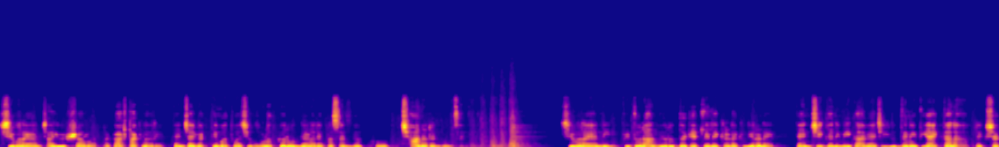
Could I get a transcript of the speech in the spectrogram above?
शिवरायांच्या आयुष्यावर प्रकाश टाकणारे त्यांच्या व्यक्तिमत्वाची ओळख करून देणारे प्रसंग खूप छान रंगवून सांगितले. शिवरायांनी फितुरांविरुद्ध घेतलेले कडक निर्णय त्यांची गनिमी काव्याची युद्धनीती ऐकताना प्रेक्षक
